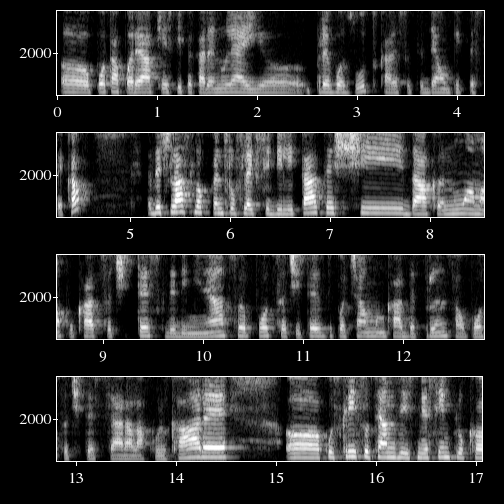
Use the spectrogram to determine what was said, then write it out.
uh, pot apărea chestii pe care nu le-ai uh, prevăzut, care să te dea un pic peste cap. Deci las loc pentru flexibilitate și dacă nu am apucat să citesc de dimineață, pot să citesc după ce am mâncat de prânz sau pot să citesc seara la culcare. Uh, Uh, cu scrisul ți-am zis, mi-e simplu că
